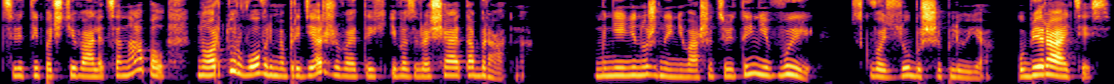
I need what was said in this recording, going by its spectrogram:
Цветы почти валятся на пол, но Артур вовремя придерживает их и возвращает обратно. «Мне не нужны ни ваши цветы, ни вы!» — сквозь зубы шиплю я. «Убирайтесь!»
